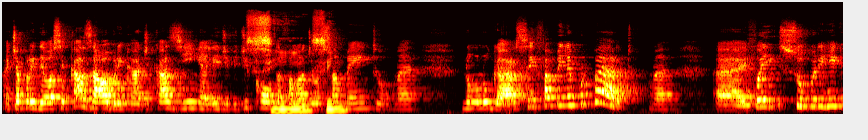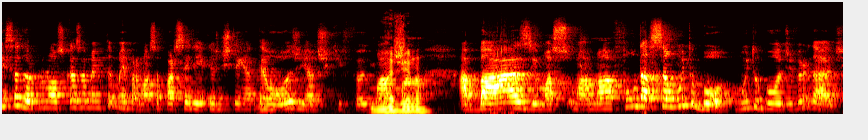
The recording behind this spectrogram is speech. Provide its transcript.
a gente aprendeu a ser casal, brincar de casinha ali, dividir conta, Sim, falar de sim. orçamento, né? Num lugar sem família por perto, né? É, e foi super enriquecedor para o nosso casamento também, para nossa parceria que a gente tem até hoje. Acho que foi uma, uma- a base, uma, uma, uma fundação muito boa, muito boa de verdade.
